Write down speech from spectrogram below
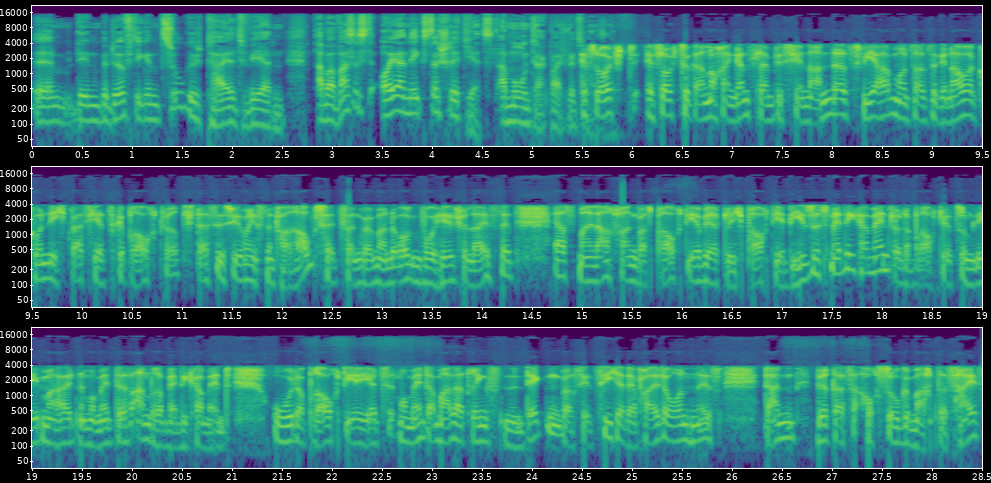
ähm, den Bedürftigen zugeteilt werden. Aber was ist euer nächster Schritt jetzt, am Montag beispielsweise? Läuft, es läuft sogar noch ein ganz klein bisschen anders. Wir haben uns also genau erkundigt, was jetzt gebraucht wird. Das ist übrigens eine Voraussetzung, wenn man irgendwo Hilfe leistet. Erstmal nachfragen, was braucht ihr wirklich? Braucht ihr dieses Medikament oder braucht ihr zum Leben erhalten im Moment das andere Medikament? Oder braucht ihr jetzt im Moment am allerdringendsten ein Decken, was jetzt sicher der Fall da unten ist? Dann wird das auch so gemacht. Das heißt,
